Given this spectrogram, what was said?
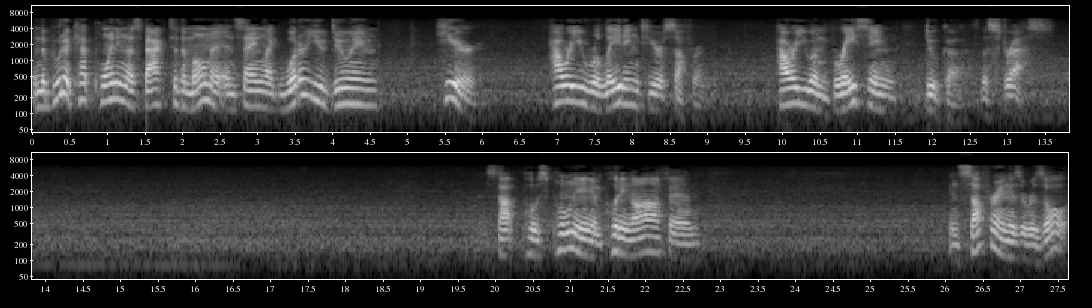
And the Buddha kept pointing us back to the moment and saying, like, what are you doing here? How are you relating to your suffering? How are you embracing dukkha, the stress? Stop postponing and putting off and and suffering as a result.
